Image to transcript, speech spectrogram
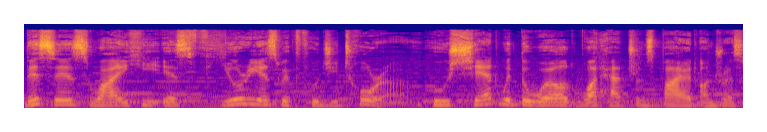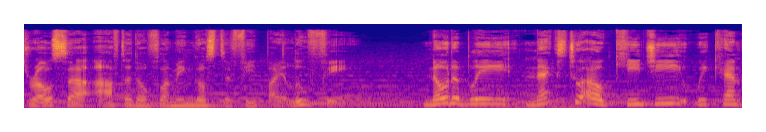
This is why he is furious with Fujitora, who shared with the world what had transpired on Dressrosa after Doflamingo's defeat by Luffy. Notably, next to Aokiji, we can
